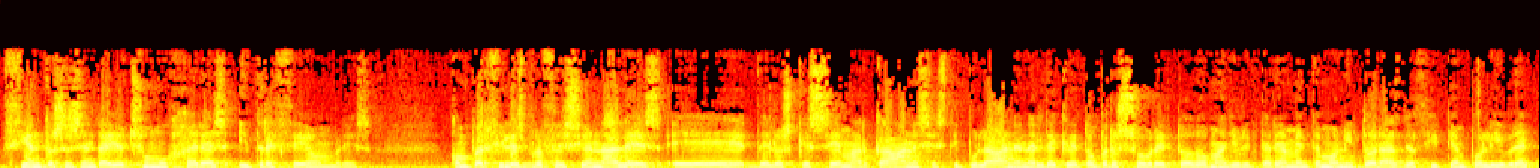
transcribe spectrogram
168 mujeres y 13 hombres con perfiles profesionales eh, de los que se marcaban y se estipulaban en el decreto, pero sobre todo mayoritariamente monitoras de ocio y tiempo libre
